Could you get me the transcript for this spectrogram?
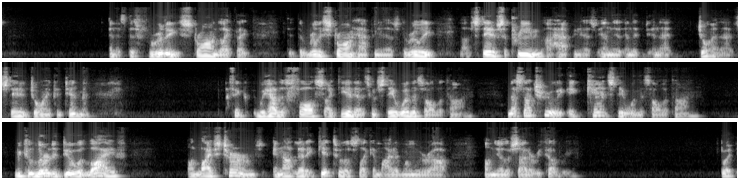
and this this really strong like like the, really strong happiness, the really uh, state of supreme uh, happiness, and the and the in that joy and that state of joy and contentment. I think we have this false idea that it's going to stay with us all the time. And that's not true. It, it can't stay with us all the time. We can learn to deal with life on life's terms and not let it get to us like it might have when we were out on the other side of recovery. But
